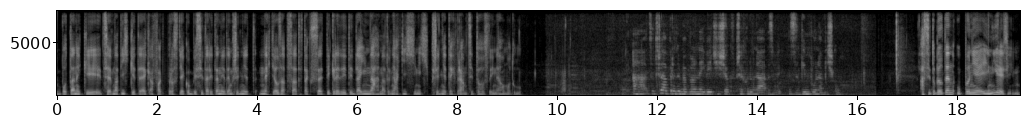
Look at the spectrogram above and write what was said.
botaniky, cévnatých kytek a fakt prostě jako by si tady ten jeden předmět nechtěl zapsat, tak se ty kredity dají nahnat v nějakých jiných předmětech v rámci toho stejného modulu. A co třeba pro tebe byl největší šok v přechodu na, z, z Gimpu na výšku? asi to byl ten úplně jiný režim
